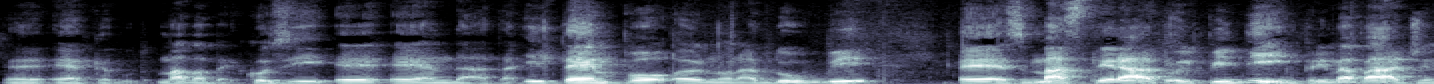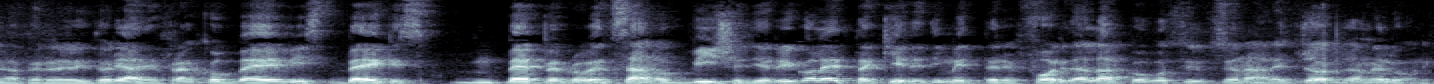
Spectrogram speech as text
eh, è accaduto. Ma vabbè, così è, è andata. Il tempo eh, non ha dubbi è smascherato il PD in prima pagina per l'editoriale di Franco Bevis, Bechis, Beppe Provenzano, vice di Enrico Letta, chiede di mettere fuori dall'arco costituzionale Giorgia Meloni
